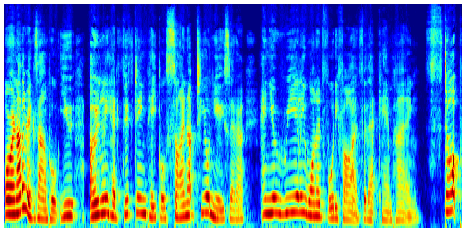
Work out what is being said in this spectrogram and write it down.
Or another example, you only had 15 people sign up to your newsletter and you really wanted 45 for that campaign. Stop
